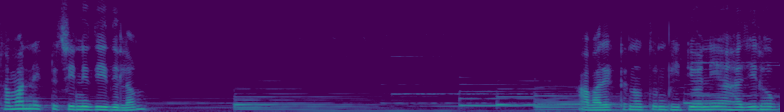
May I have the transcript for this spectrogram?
সামান্য একটু চিনি দিয়ে দিলাম। আবার একটা নতুন ভিডিও নিয়ে হাজির হব।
